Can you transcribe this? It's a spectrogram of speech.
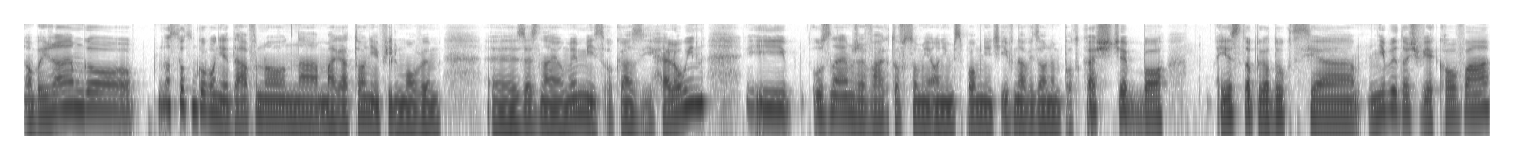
Obejrzałem go no, stosunkowo niedawno na maratonie filmowym e, ze znajomymi z okazji Halloween i uznałem, że warto w sumie o nim wspomnieć i w nawiedzonym podcaście, bo jest to produkcja niby dość wiekowa,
